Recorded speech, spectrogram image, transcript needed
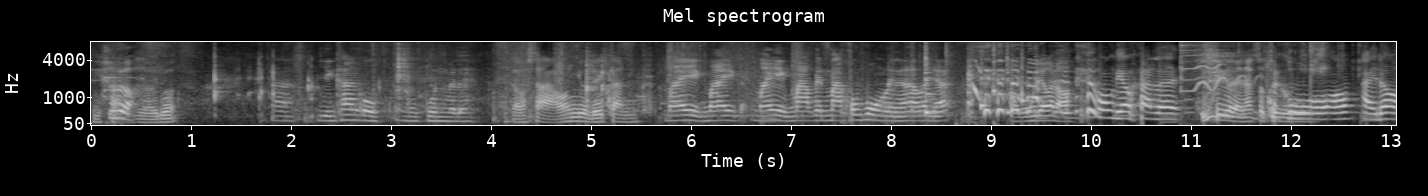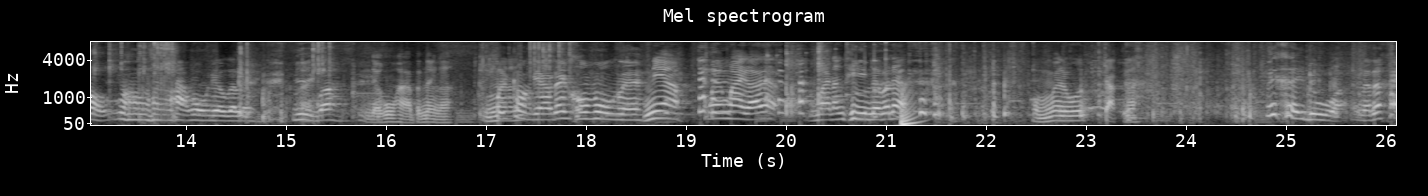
มีขาเอื้อเดียวด้วยอะยิงข้างกูงูกุลไปเลย สาวๆอยู่ด้วยกันมาอีกมาอีกมาอีกมาเป็นมาครบวงเลยนะครับวันเนี้ย เอาวงเดียวเหรอ วงเดียวกันเลยชื่ออะไรนะส School กูออฟไอดอลมาวงเดียวกันเลย มีอีกวะเดี๋ยวกูหาแป๊บนึงนะซื้อกล่องเดียวได้ครบวงเลย เนี่ยไม่ไม่แล้วเนี่ยมาทั้งทีมเลยปะเนี่ยผมไม่รู้จักนะ ไม่เคยดูอะแต่ถ้าใคร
